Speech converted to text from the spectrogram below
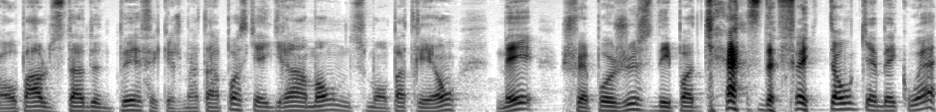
on parle du temps d'une paix, fait que je m'attends pas à ce qu'il y ait grand monde sur mon Patreon. Mais je fais pas juste des podcasts de feuilletons québécois.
